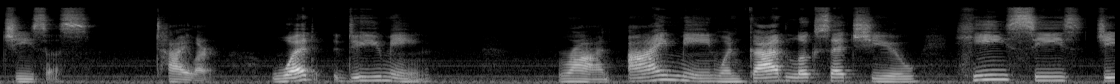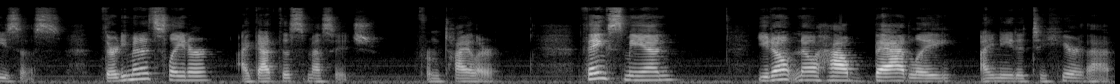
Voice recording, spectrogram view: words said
Jesus. Tyler, what do you mean? Ron, I mean when God looks at you, he sees Jesus. 30 minutes later, I got this message from Tyler. Thanks, man. You don't know how badly I needed to hear that.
